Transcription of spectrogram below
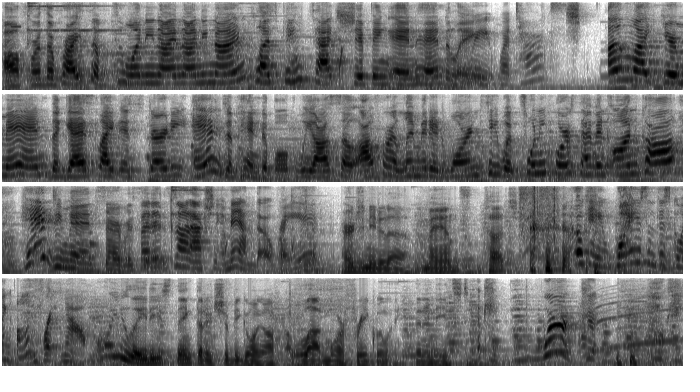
All for the price of $29.99 plus pink tax shipping and handling. Wait, what tax? Unlike your man, the Gaslight is sturdy and dependable. We also offer a limited warranty with 24-7 on-call handyman services. But it's not actually a man, though, right? I heard you needed a man's touch. okay, why isn't this going off right now? All you ladies think that it should be going off a lot more frequently than it needs to. Okay, work. okay,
